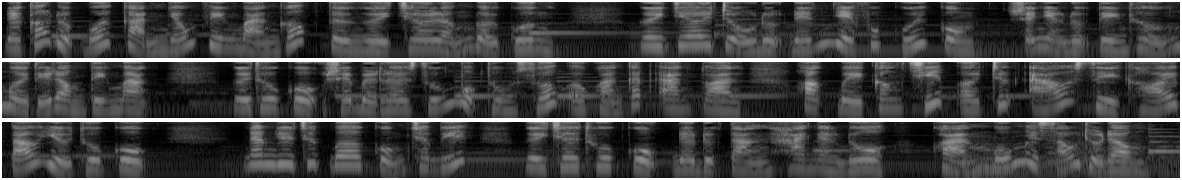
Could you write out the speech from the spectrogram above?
để có được bối cảnh giống phiên bản gốc từ người chơi lẫn đội quân. Người chơi trụ được đến giây phút cuối cùng sẽ nhận được tiền thưởng 10 tỷ đồng tiền mặt. Người thua cuộc sẽ bị rơi xuống một thùng xốp ở khoảng cách an toàn hoặc bị con chip ở trước áo xì khói báo hiệu thua cuộc. Nam YouTuber cũng cho biết người chơi thua cuộc đều được tặng 2.000 đô, khoảng 46 triệu đồng.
